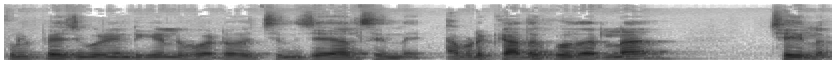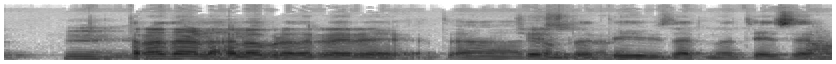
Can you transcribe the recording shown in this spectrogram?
ఫుల్ పేజ్ కూడా ఇంటికి వెళ్ళి ఫోటో వచ్చింది చేయాల్సిందే అప్పుడు కథ కుదరలా చేయలే. తర్వాత వాళ్ళు హలో బ్రదర్ వేరే టీవీ చేశారు.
